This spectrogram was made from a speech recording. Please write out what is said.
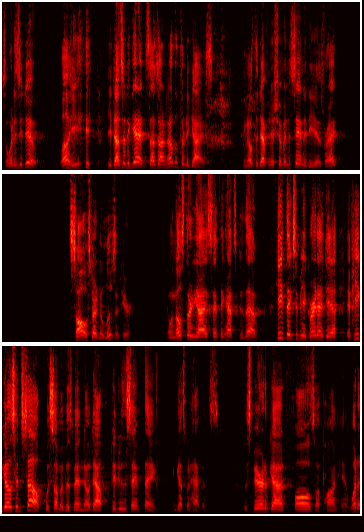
So what does he do? Well, he, he does it again, sends out another 30 guys. You know what the definition of insanity is, right? Saul is starting to lose it here. And when those 30 guys, same thing happens to them, he thinks it'd be a great idea if he goes himself, with some of his men, no doubt, to do the same thing. And guess what happens? The Spirit of God falls upon him. What, a,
